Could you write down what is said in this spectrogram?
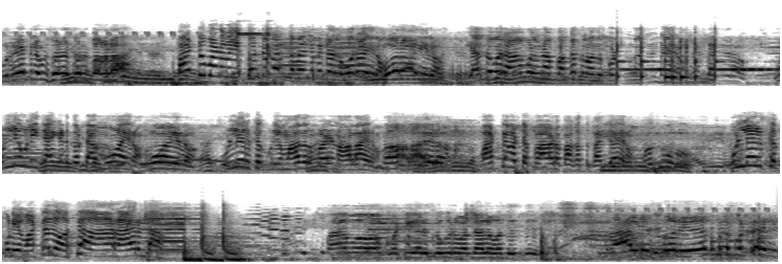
ஒரு ரேட் எப்படி சொல்ல சொல்லி பார்க்கலாம் பட்டு புடவையை கொண்டு பார்க்க வேண்டும் என்றால் ஓராயிரம். ஓராயிரம். எந்த ஒரு ஆம்பளை நான் பக்கத்துல வந்து ரெண்டாயிரம். உள்ளி உள்ளி ஜாக்கெட் தொட்டா மூவாயிரம். மூவாயிரம். உள்ள இருக்கக்கூடிய மாதம் பழம் நாலாயிரம். நாலாயிரம். வட்ட வட்ட பாவாடை பக்கத்துக்கு அஞ்சாயிரம். உள்ள இருக்கக்கூடிய வட்ட தோசை ஆறாயிரம்டா. பாவம் கொட்டிக்கார சுகர் வந்தாலும் வந்தது ராவிட சோறு போட்டாரு.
